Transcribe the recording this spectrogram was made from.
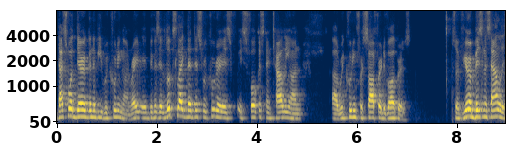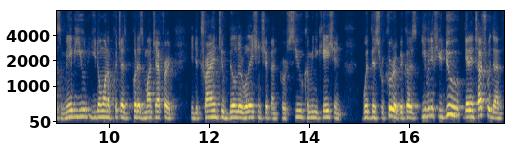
that's what they're going to be recruiting on right because it looks like that this recruiter is is focused entirely on uh, recruiting for software developers so if you're a business analyst, maybe you you don't want to put as put as much effort into trying to build a relationship and pursue communication with this recruiter because even if you do get in touch with them,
